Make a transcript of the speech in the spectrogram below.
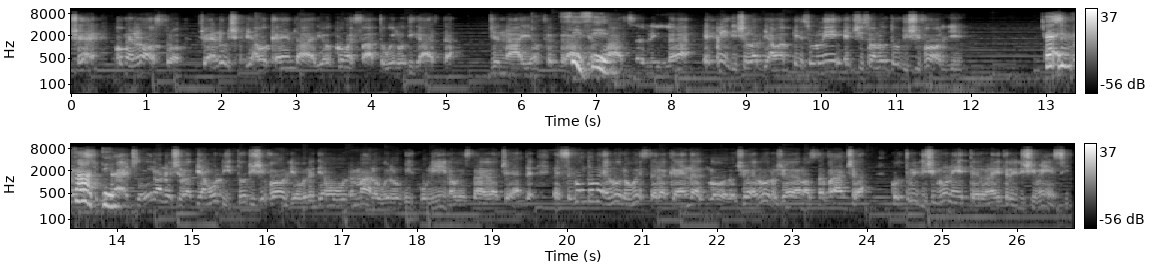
cioè come il nostro, cioè noi abbiamo il calendario, come è fatto quello di carta? gennaio, febbraio, sì, sì. marzo, aprile, eh? e quindi ce l'abbiamo appeso lì e ci sono 12 fogli eh, infatti. Però noi ce l'abbiamo lì, 12 fogli, prendiamo pure in mano quello piccolino che sta nella gente. E secondo me loro questo era il calendario loro, cioè loro c'era la nostra faccia con 13 lunette, erano i 13 mesi.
